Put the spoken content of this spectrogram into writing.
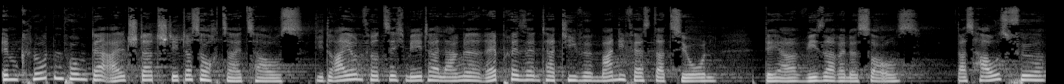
Im Knotenpunkt der Altstadt steht das Hochzeitshaus, die 43 Meter lange repräsentative Manifestation der Weserrenaissance. Das Haus für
